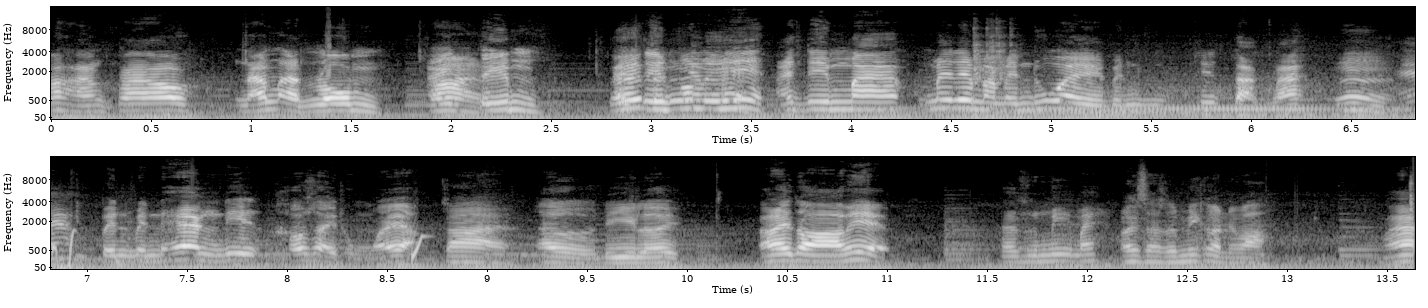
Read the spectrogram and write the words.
อาหารคาว น้ำอัดลม ไอใช่ติม ไอติมก็มี ไอติมมาไม่ได้มาเป็นถ้วย เป็นที่ตักนะ อืมแห้งเป็นเป็นแท่งที่เขาใส่ถุงไว้อะใช่เออ ดีเลย อะไรต่อพี่ซาซูมิไหมเอาซาซิมิก่อนดีกว่ามา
